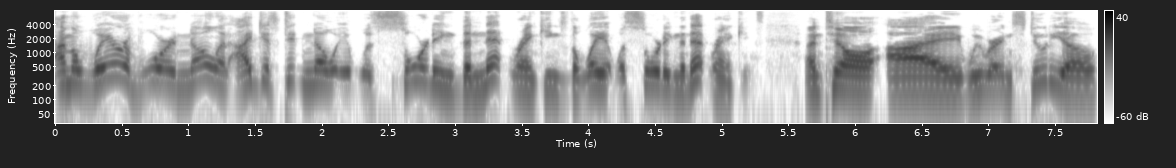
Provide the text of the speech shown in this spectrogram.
I'm aware of Warren Nolan. I just didn't know it was sorting the net rankings the way it was sorting the net rankings until I we were in studio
